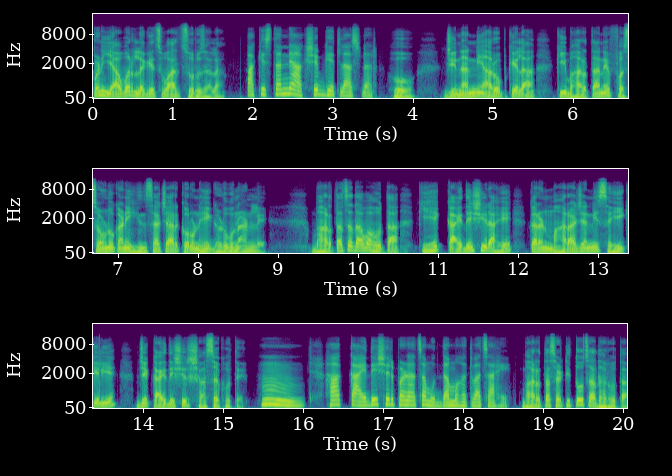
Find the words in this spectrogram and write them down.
पण यावर लगेच वाद सुरू झाला. पाकिस्तानने आक्षेप घेतला असणार. हो. जिनांनी आरोप केला की भारताने फसवणूक आणि हिंसाचार करून हे घडवून आणले. भारताचा दावा होता की हे कायदेशीर आहे कारण महाराजांनी सही केलीये जे कायदेशीर शासक होते. हम्म हा कायदेशीरपणाचा मुद्दा महत्त्वाचा आहे. भारतासाठी तोच आधार होता.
